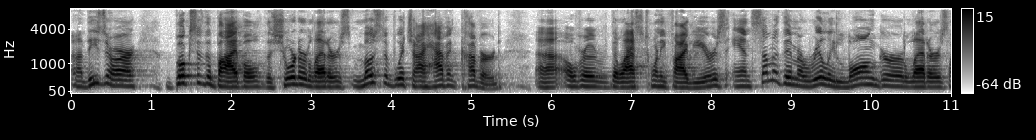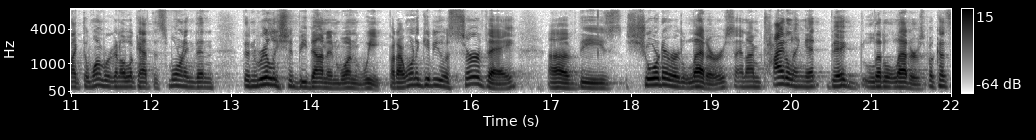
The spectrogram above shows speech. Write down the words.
Uh, these are books of the Bible, the shorter letters, most of which I haven't covered uh, over the last 25 years. And some of them are really longer letters, like the one we're going to look at this morning, than, than really should be done in one week. But I want to give you a survey of these shorter letters, and I'm titling it Big Little Letters because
